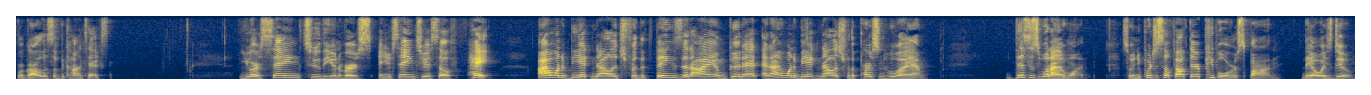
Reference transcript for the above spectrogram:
regardless of the context you are saying to the universe and you're saying to yourself hey I want to be acknowledged for the things that I am good at, and I want to be acknowledged for the person who I am. This is what I want. So when you put yourself out there, people will respond. They always do.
